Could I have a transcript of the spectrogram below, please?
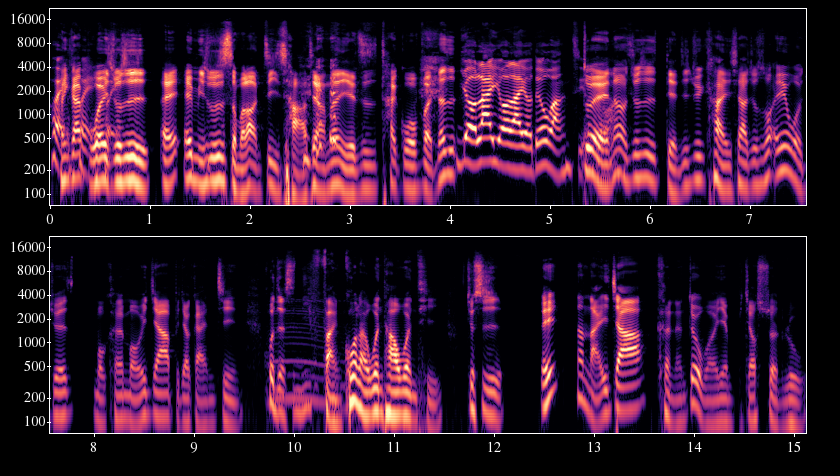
他应该不会就是，哎哎、欸，民宿是什么让你自己查这样，那也是太过分。但是有啦有啦有丢网址。对，那我就是点进去看一下，就是说，哎、欸，我觉得某可能某一家比较干净，或者是你反过来问他问题，嗯、就是，哎、欸，那哪一家可能对我们而言比较顺路？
